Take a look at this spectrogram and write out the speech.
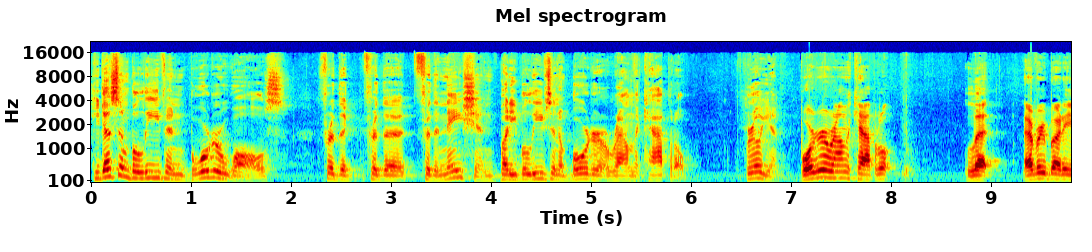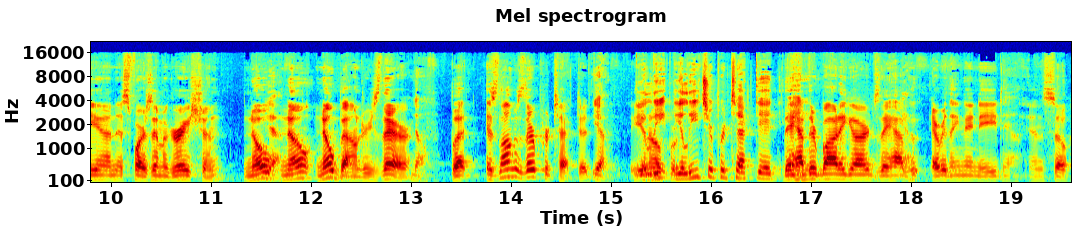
he doesn't believe in border walls for the, for, the, for the nation, but he believes in a border around the capital. Brilliant. Border around the capital, let everybody in as far as immigration. No, yeah. no, no boundaries there. No. But as long as they're protected. Yeah. The, elite, know, the elites are protected. They have their bodyguards. They have yeah. everything they need. Yeah. And so,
